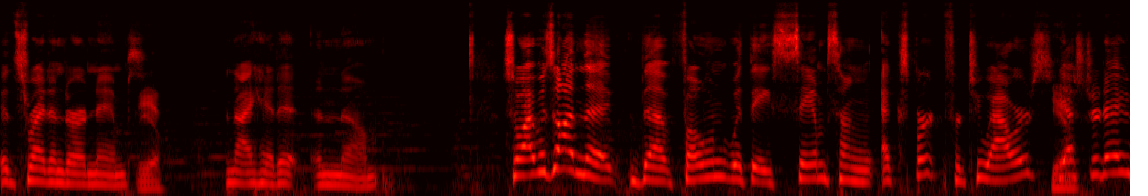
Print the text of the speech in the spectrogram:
It's right under our names. Yeah. and I hit it, and um, so I was on the the phone with a Samsung expert for two hours Yeah. yesterday,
